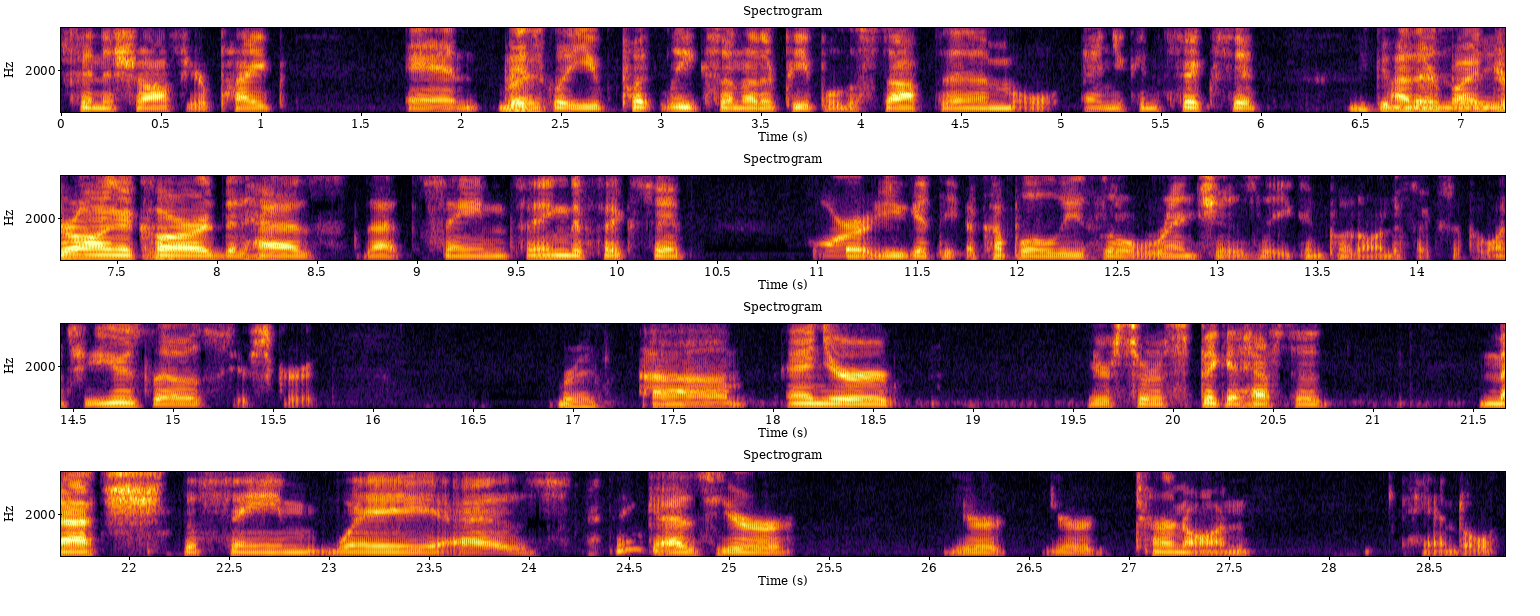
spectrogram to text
finish off your pipe. And Right. basically, you put leaks on other people to stop them, and you can fix it You can either by leaks. drawing a card that has that same thing to fix it, or you get the, a couple of these little wrenches that you can put on to fix it. But once you use those, you're screwed Right. um, and your your sort of spigot has to match the same way as I think as your your your turn on handle.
